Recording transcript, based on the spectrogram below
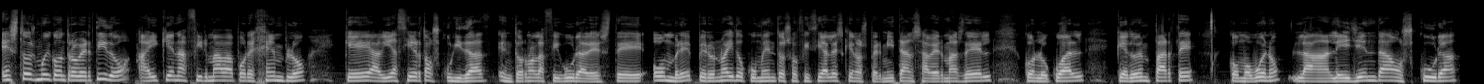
Esto es muy controvertido. Hay quien afirmaba, por ejemplo, que había cierta oscuridad en torno a la figura de este hombre, pero no hay documentos oficiales que nos permitan saber más de él, con lo cual quedó en parte como, bueno, la leyenda oscura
